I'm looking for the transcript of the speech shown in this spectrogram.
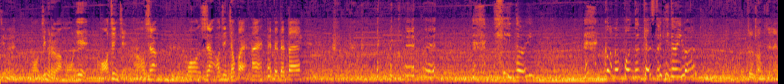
ジングルもうジングルはもういい。もうおちんちん。もう知らん。もう知らん。おちんちんおっぱい。はい。ペイペイペイペイ。ひどい。このポッドキャストひどいわ。という感じでね、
